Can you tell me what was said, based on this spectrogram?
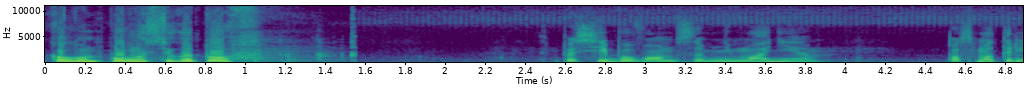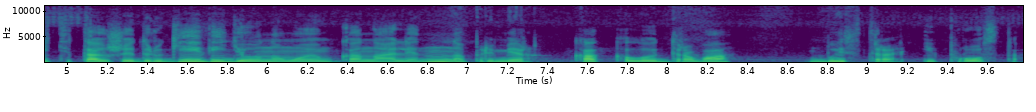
колун полностью готов. Спасибо вам за внимание. Посмотрите также и другие видео на моем канале. Ну например как колоть дрова быстро и просто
